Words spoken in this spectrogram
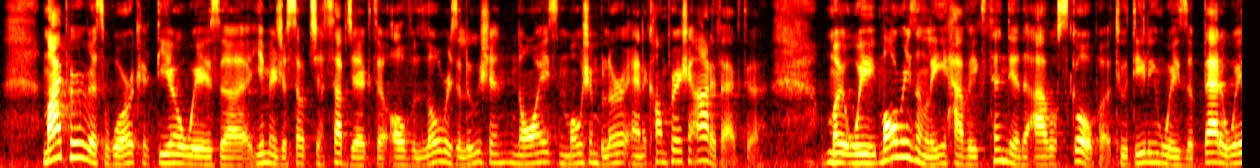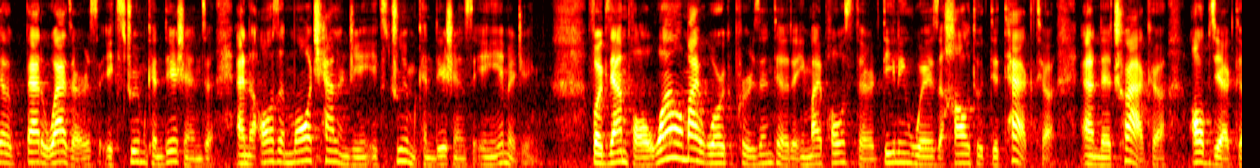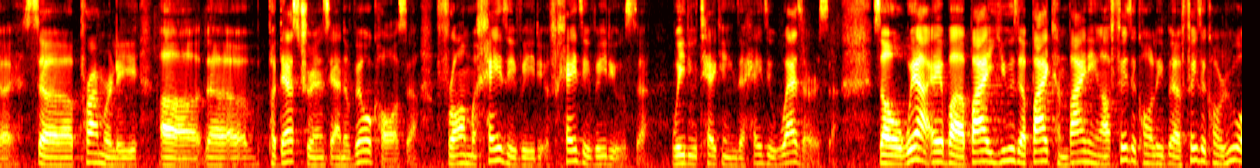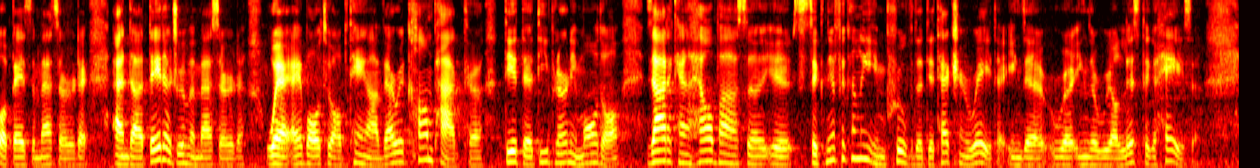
My previous work deal with uh, image sub subject of low resolution, noise, motion blur, and compression artifact. We more recently have extended our scope to dealing with bad, we bad weather, extreme conditions, and other more challenging extreme conditions in imaging. For example, one of my work presented in my poster dealing with how to detect and track objects, uh, primarily uh, the pedestrians and vehicles from hazy, video, hazy videos, video taking the hazy weathers. So we are able, by user, by combining a physical, physical rule-based method and a data-driven method, we're able to obtain a very compact deep learning model that can help us uh, significantly improve the detection rate in the, in the realistic haze.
